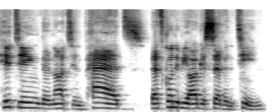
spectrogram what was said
hitting, they're not in pads. That's going to be August 17.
